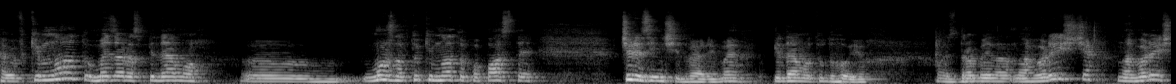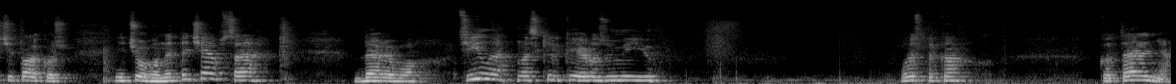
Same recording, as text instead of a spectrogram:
в кімнату. Ми зараз підемо. е, Можна в ту кімнату попасти через інші двері. Ми підемо тудою. Ось драбина на горище. На горищі також нічого не тече, все дерево ціле, наскільки я розумію. Ось така котельня.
